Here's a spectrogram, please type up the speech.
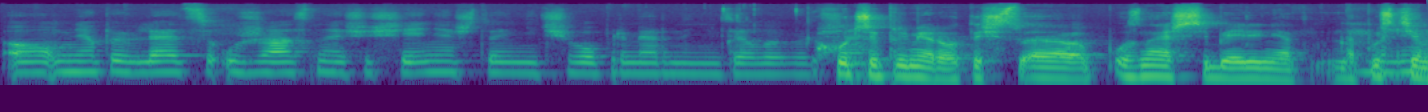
э, у меня появляется ужасное ощущение, что я ничего примерно не делаю вообще. Худший пример. Вот ты сейчас э, узнаешь себя или нет. Допустим,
